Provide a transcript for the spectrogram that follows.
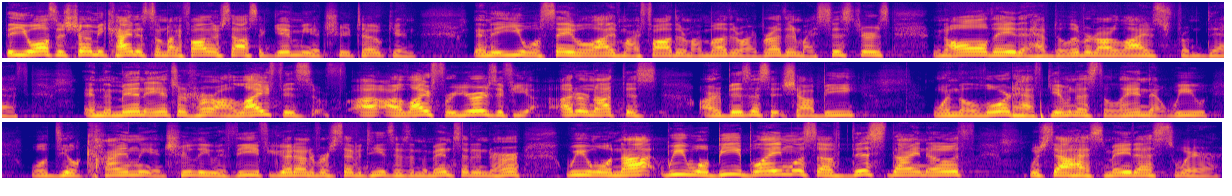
that you also show me kindness in my father's house and give me a true token and that you will save alive my father, my mother, my brother, my sisters, and all they that have delivered our lives from death. And the men answered her, Our life is uh, our life for yours. If you utter not this our business, it shall be when the Lord hath given us the land that we will deal kindly and truly with thee. If you go down to verse 17, it says, And the men said unto her, We will not, we will be blameless of this thine oath which thou hast made us swear.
